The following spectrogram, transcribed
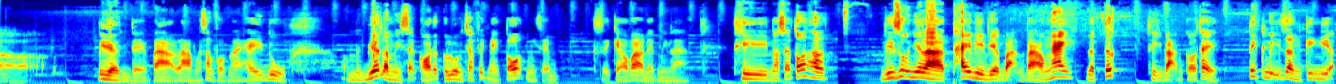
uh, tiền để vào làm cái sản phẩm này hay đủ mình biết là mình sẽ có được cái luồng traffic này tốt mình sẽ sẽ kéo vào để mình làm thì nó sẽ tốt hơn. Ví dụ như là thay vì việc bạn vào ngay lập tức thì bạn có thể tích lũy dần kinh nghiệm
